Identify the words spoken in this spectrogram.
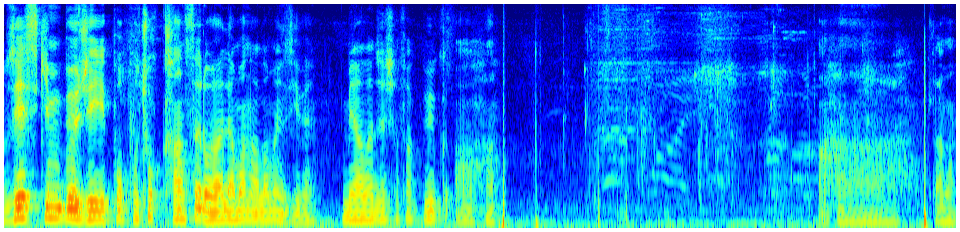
Zeskin böceği, popo çok kanser o eleman alamayız gibi. Bir alaca şafak büyük. Aha. Aha. Tamam.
